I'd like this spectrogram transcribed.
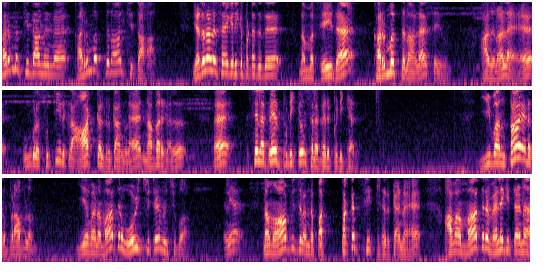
கர்ம சிதான் என்ன? கர்மத்தினால் சித்தகா எதனால சேகரிக்கப்பட்டது நம்ம செய்த கர்மத்தினால செய்தோம். அதனால உங்களை சுத்தி இருக்கிற ஆட்கள் இருக்காங்களே நபர்கள் சில பேர் பிடிக்கும் சில பேர் பிடிக்காது. இவன் தான் எனக்கு ப்ராப்ளம் இவனை மாத்திரம் ஒழிச்சுட்டேன்னு வச்சுக்கோ. இல்லையா? நம்ம ஆபீஸ்ல அந்த பக்கத்து சீட்ல இருக்கான அவன் மாத்திரம் விலகிட்டானா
